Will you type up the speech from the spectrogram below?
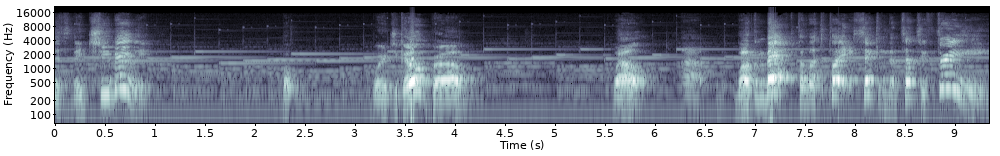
this is H.C. Bailly. Well, where'd you go, bro? Well, uh, welcome back to Let's Play Seiken Densetsu 3!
